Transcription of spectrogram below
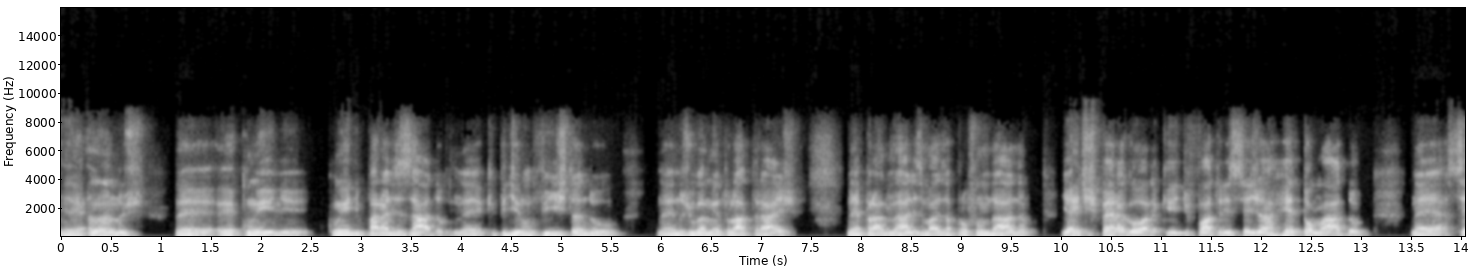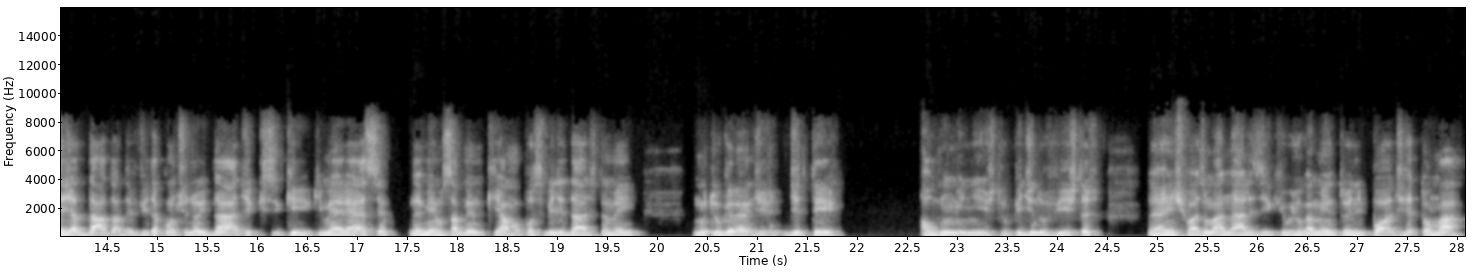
é, anos é, é, com ele com ele paralisado, né, que pediram vista do, né, no julgamento lá atrás, né, para análise mais aprofundada. E a gente espera agora que, de fato, ele seja retomado, né, seja dado a devida continuidade que, que, que merece, né, mesmo sabendo que há uma possibilidade também muito grande de ter algum ministro pedindo vistas, né? A gente faz uma análise que o julgamento ele pode retomar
